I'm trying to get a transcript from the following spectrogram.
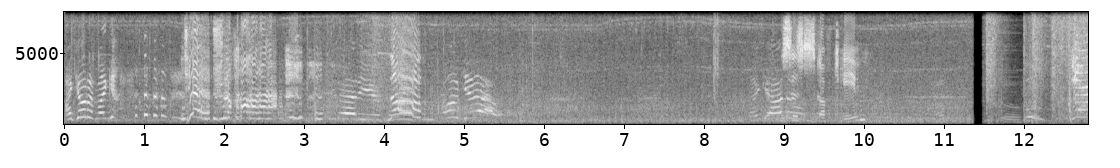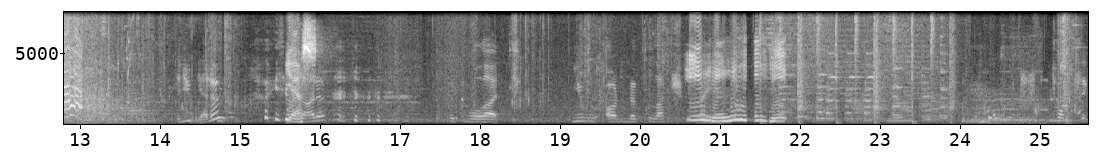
I got him, I got Yes! Get out of here. no! Oh, get out. I got This him. is a scuffed game. Ooh. Yeah! Did you get him? you Yes. got him? the clutch. You are the clutch. Toxic.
